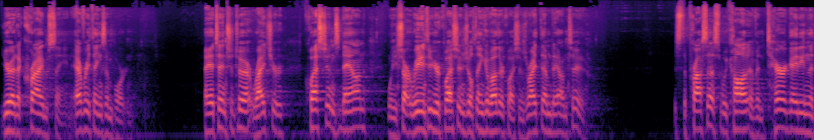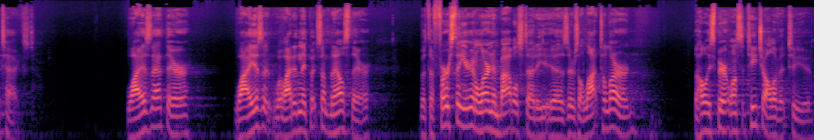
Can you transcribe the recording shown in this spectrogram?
you're at a crime scene. Everything's important. Pay attention to it. Write your questions down. When you start reading through your questions, you'll think of other questions. Write them down too. It's the process, we call it, of interrogating the text. Why is that there? Why is it? why didn't they put something else there? But the first thing you're going to learn in Bible study is there's a lot to learn. The Holy Spirit wants to teach all of it to you.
